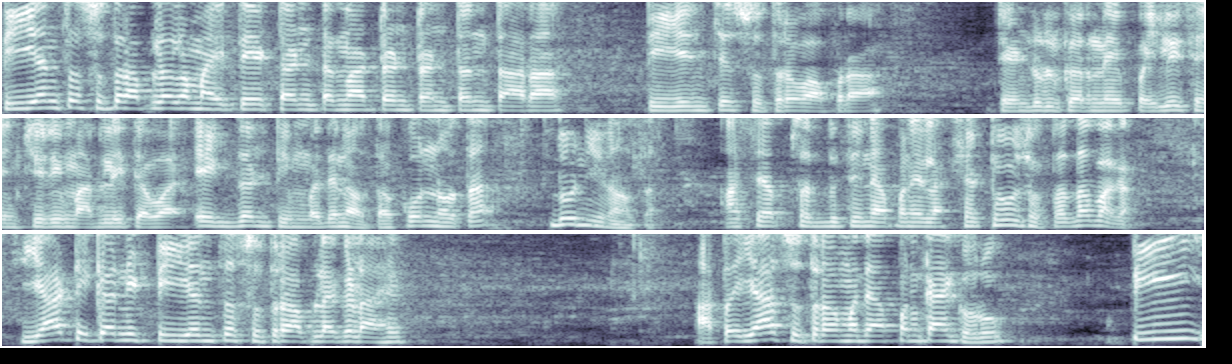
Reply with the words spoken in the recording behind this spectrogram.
टी एनचं सूत्र आपल्याला माहिती आहे. टन टना टन टन टन तारा. टी एनचे सूत्र वापरा. तेंडुलकरने पहिली सेंचुरी मारली तेव्हा एक जण टीममध्ये नव्हता. कोण नव्हता? धोनी नव्हता. अशा पद्धतीने आपण हे लक्षात ठेवू शकतो. आता बघा या ठिकाणी टी एनचं सूत्र आपल्याकडे आहे. आता या सूत्रामध्ये आपण काय करू? टी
